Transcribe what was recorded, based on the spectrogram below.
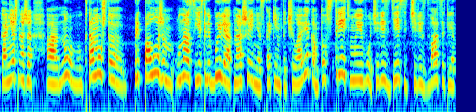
конечно же, а, ну, к тому, что, предположим, у нас, если были отношения с каким-то человеком, то встреть мы его через 10, через 20 лет,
